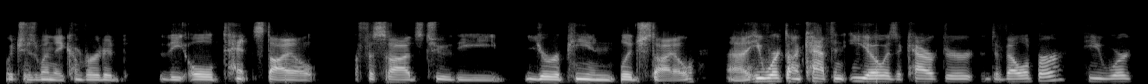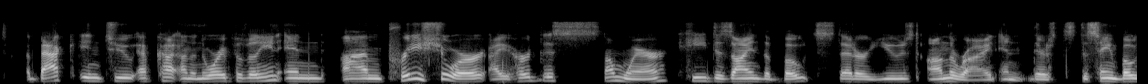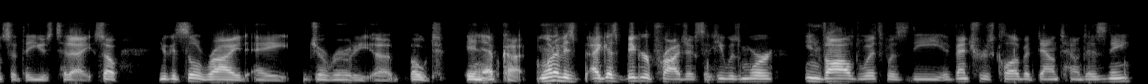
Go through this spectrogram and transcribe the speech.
which is when they converted the old tent style facades to the European village style. Uh, he worked on Captain EO as a character developer. He worked back into Epcot on the Norway Pavilion, and I'm pretty sure I heard this somewhere. He designed the boats that are used on the ride, and there's the same boats that they use today. So you could still ride a Joe Rohde uh, boat in Epcot. One of his, I guess, bigger projects that he was more involved with was the Adventurers Club at Downtown Disney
